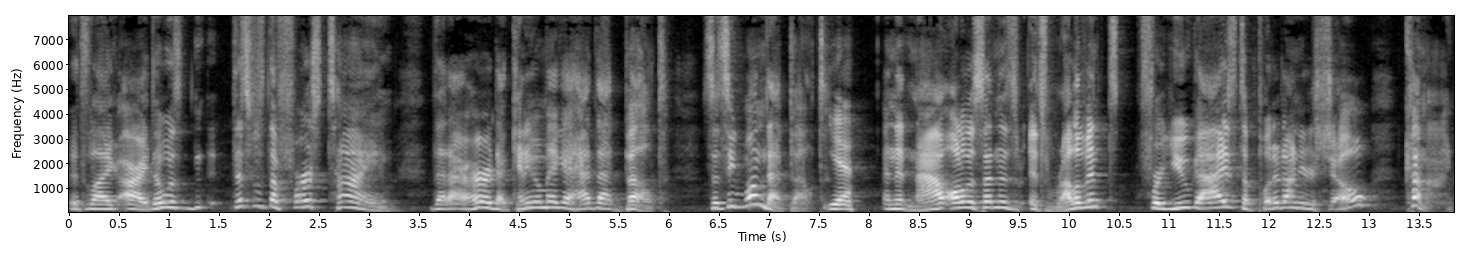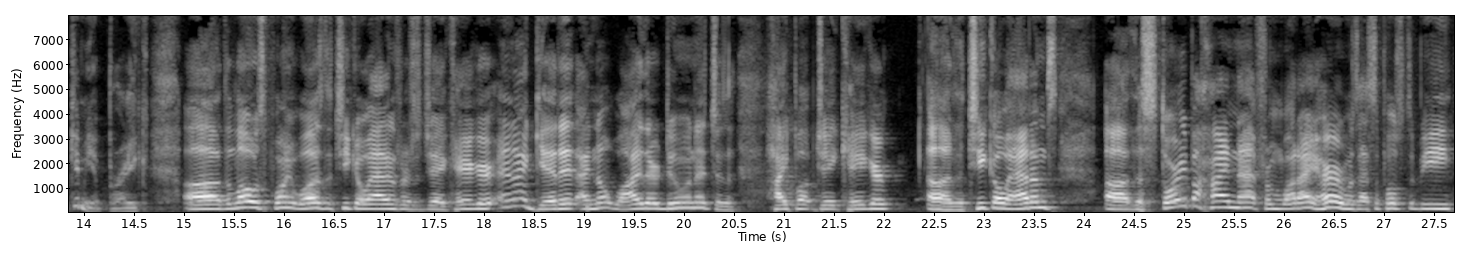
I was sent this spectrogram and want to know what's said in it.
It's like, all right, there was this was the first time that I heard that Kenny Omega had that belt since he won that belt. Yeah. And then now all of a sudden it's, it's relevant for you guys to put it on your show? Come on, give me a break. Uh, the lowest point was the Chico Adams versus Jake Hager, and I get it. I know why they're doing it to hype up Jake Hager. Uh, the Chico Adams, uh, the story behind that, from what I heard, was that supposed to be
